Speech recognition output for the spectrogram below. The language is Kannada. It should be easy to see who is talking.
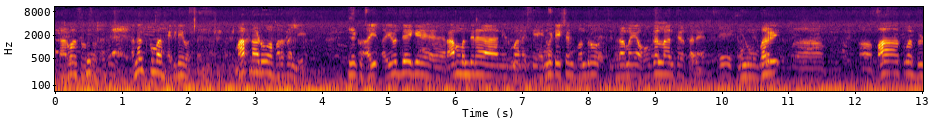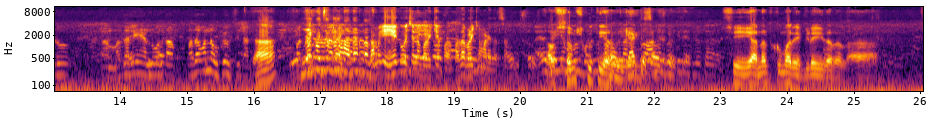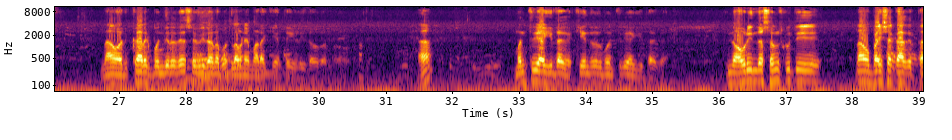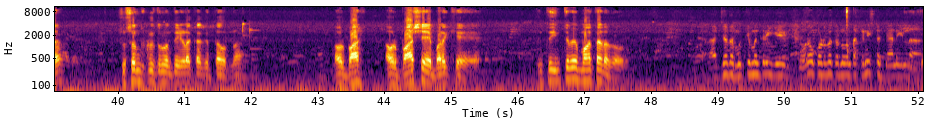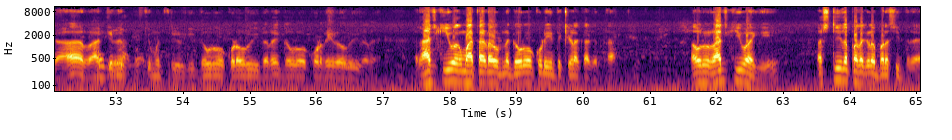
Speaker 1: ಕಾರವಾರ ಸಂಸದ ಅನಂತಕುಮಾರ್ ಹೆಗಡೆ ಅವರು ಮಾತನಾಡುವ ಬರದಲ್ಲಿ ಅಯ್- ಅಯೋಧ್ಯೆಗೆ ರಾಮ ಮಂದಿರ ನಿರ್ಮಾಣಕ್ಕೆ ಇನ್ವಿಟೇಷನ್ ಬಂದ್ರು ಸಿದ್ದರಾಮಯ್ಯ ಹೋಗಲ್ಲ ಅಂತ ಹೇಳ್ತಾರೆ. ನೀವು ಬರ್ರಿ ಬಾ ಅಥವಾ ಬಿಡು ಮಗಲೇ ಮಗನೇ ಅನ್ನುವಂತ ಪದವನ್ನ ಉಪಯೋಗಿಸಿದ್ದಾರೆ
Speaker 2: ಆ?
Speaker 3: ತಮಗೆ ಏಕವಚನ ಬಳಕೆ ಪದ ಬಳಕೆ ಮಾಡಿದ್ದಾರೆ ಸರ್.
Speaker 2: ಸಂಸ್ಕೃತಿ. ಸಿ ಅನಂತಕುಮಾರ್ ಹೆಗ್ಡೆ ಇದಾರಲ್ಲ. ನಾವು ಅಧಿಕಾರಕ್ಕೆ ಬಂದಿರೋದೇ ಸಂವಿಧಾನ ಬದಲಾವಣೆ ಮಾಡಕ್ಕೆ ಅಂತ ಹೇಳಿದವರನ್ನು? ಮಂತ್ರಿ ಆಗಿದ್ದಾಗ ಕೇಂದ್ರದ ಮಂತ್ರಿ ಆಗಿದ್ದಾಗ ಇನ್ನು ಅವರಿಂದ ಸಂಸ್ಕೃತಿ ನಾವು ಬಯಸಕ್ಕಾಗತ್ತ? ಸುಸಂಸ್ಕೃತರು ಅಂತ ಹೇಳಕ್ಕಾಗತ್ತ ಅವ್ರನ್ನ? ಅವ್ರ ಬಾ, ಅವ್ರ ಭಾಷೆ, ಬಳಕೆ ಇಂಥ ಇಂಥವೇ ಮಾತಾಡೋದು ಅವರು.
Speaker 1: ರಾಜ್ಯದ ಮುಖ್ಯಮಂತ್ರಿಗೆ ಗೌರವ ಕೊಡ್ಬೇಕನ್ನುವಂತ ಕನಿಷ್ಠ ಜ್ಞಾನ ಇಲ್ಲ.
Speaker 2: ರಾಜ್ಯದ ಮುಖ್ಯಮಂತ್ರಿಗಳಿಗೆ ಗೌರವ ಕೊಡೋರು ಇದ್ದಾರೆ, ಗೌರವ ಕೊಡದೇ ಇರೋರು ಇದ್ದಾರೆ. ರಾಜಕೀಯವಾಗಿ ಮಾತಾಡೋರ್ನ ಗೌರವ ಕೊಡಿ ಅಂತ ಕೇಳೋಕ್ಕಾಗತ್ತಾ? ಅವರು ರಾಜಕೀಯವಾಗಿ ಅಶ್ಲೀಲ ಪದಗಳು ಬಳಸಿದ್ರೆ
